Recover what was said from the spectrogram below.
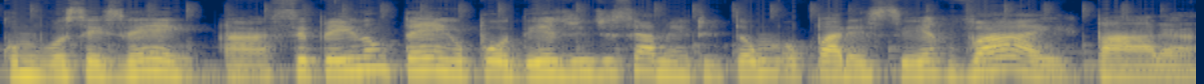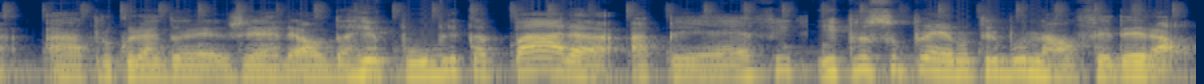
Como vocês veem, a CPI não tem o poder de indiciamento, então o parecer vai para a Procuradoria-Geral da República, para a PF e para o Supremo Tribunal Federal.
